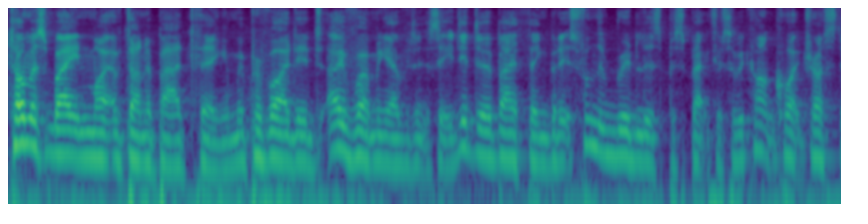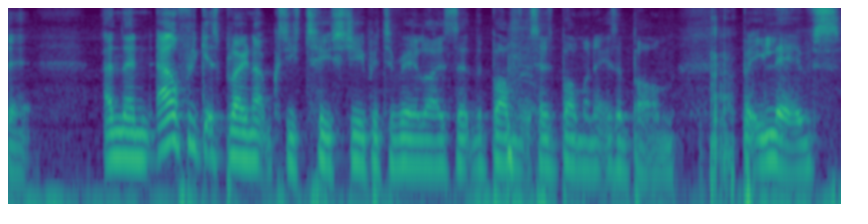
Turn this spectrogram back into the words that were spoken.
Thomas Wayne might have done a bad thing, and we provided overwhelming evidence that he did do a bad thing, but it's from the Riddler's perspective, so we can't quite trust it. And then Alfred gets blown up because he's too stupid to realise that the bomb that says bomb on it is a bomb, but he lives.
